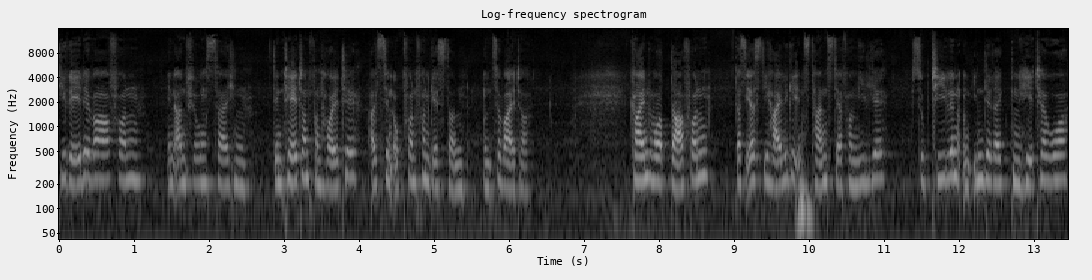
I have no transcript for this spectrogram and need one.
Die Rede war von, in Anführungszeichen, den Tätern von heute als den Opfern von gestern und so weiter. Kein Wort davon, dass erst die heilige Instanz der Familie subtilen und indirekten Heteror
